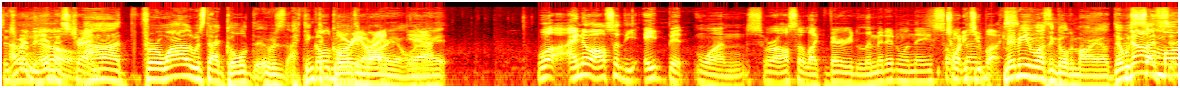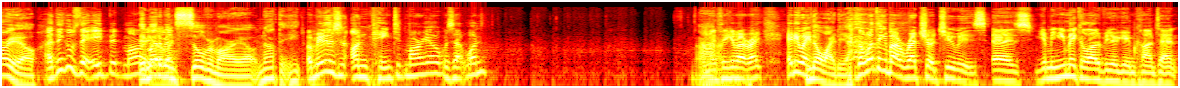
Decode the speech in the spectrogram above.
Since we're in, the, in this trend. Uh, for a while, it was that gold. It was I think Gold the golden Mario, right? One, Yeah. right? well, I know also the eight bit ones were also like very limited when they sold 22 them. bucks. Maybe it wasn't golden Mario. There was No, some Mario. I think it was the eight bit Mario. It might have been silver Mario, not the eight. Or maybe there's an unpainted Mario. Was that one? Am I don't thinking about it right? Anyway, No idea. The one thing about retro too is, as I mean, you make a lot of video game content.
